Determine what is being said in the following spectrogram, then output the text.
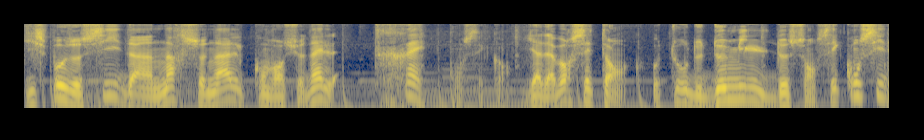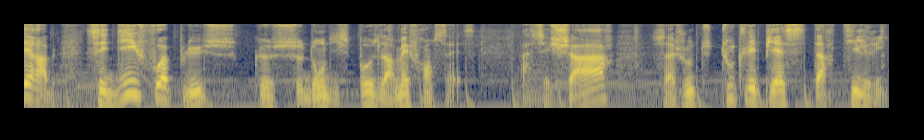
dispose aussi d'un arsenal conventionnel très conséquent. Il y a d'abord ces tanks, autour de 2200. C'est considérable. C'est dix fois plus que ce dont dispose l'armée française. À ces chars s'ajoutent toutes les pièces d'artillerie.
